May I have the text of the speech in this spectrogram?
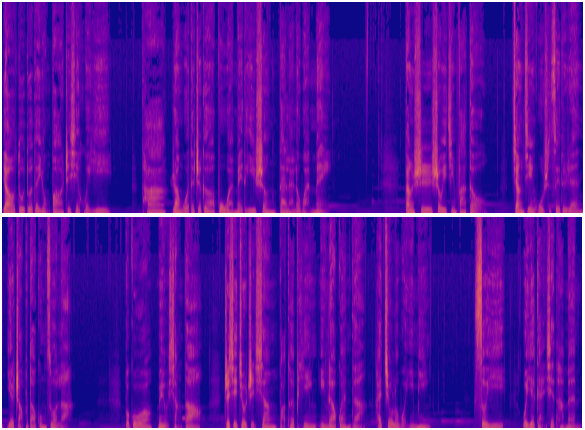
要多多的拥抱这些回忆。它让我的这个不完美的一生带来了完美。当时手已经发抖，将近五十岁的人也找不到工作了。不过没有想到，这些旧纸箱、保特瓶、饮料罐的。还救了我一命，所以我也感谢他们。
